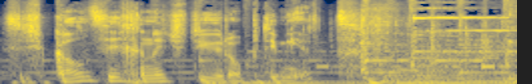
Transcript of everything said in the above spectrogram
es ist ganz sicher nicht steueroptimiert.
